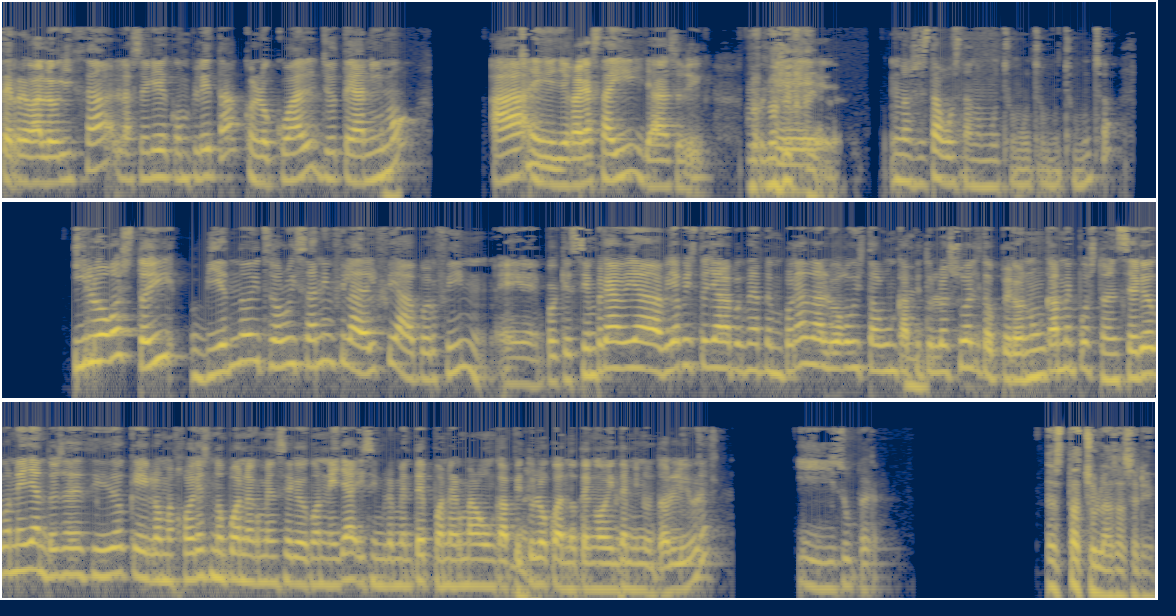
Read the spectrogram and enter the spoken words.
te revaloriza la serie completa, con lo cual yo te animo a Sí. eh, llegar hasta ahí y ya a seguir. No, nos está gustando mucho, mucho, mucho, mucho. Y luego estoy viendo It's Always Sunny en Filadelfia, por fin, eh, porque siempre había, había visto ya la primera temporada, luego he visto algún capítulo suelto, pero nunca me he puesto en serio con ella, entonces he decidido que lo mejor es no ponerme en serio con ella y simplemente ponerme algún capítulo cuando tengo 20 minutos libres. Y súper. Está chula esa serie.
